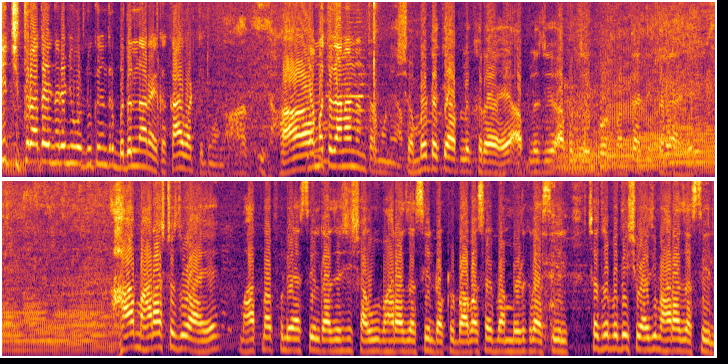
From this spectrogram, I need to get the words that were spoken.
हे चित्र आता येणाऱ्या निवडणुकीनंतर बदलणार आहे का? काय वाटतं तुम्हाला? हा या मतदानानंतर म्हणूया आपण. शंभर टक्के आपलं खरं आहे. आपलं जे आपण जे बोल- म्हणताय ते खरं आहे. हा महाराष्ट्र जो आहे महात्मा फुले असतील राजाजी शाहू महाराज असतील डॉक्टर बाबासाहेब आंबेडकर असतील छत्रपती शिवाजी महाराज असतील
